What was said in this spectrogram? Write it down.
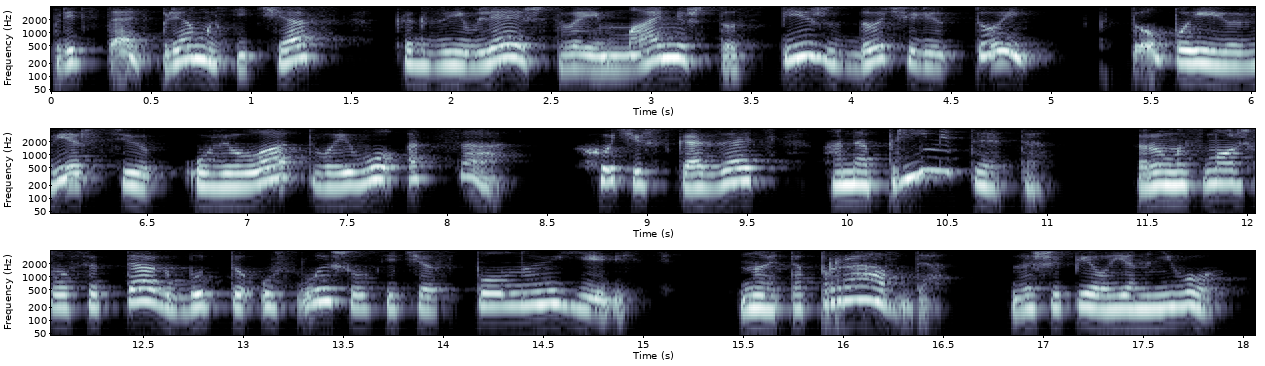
представь прямо сейчас, как заявляешь своей маме, что спишь с дочерью той, кто, по ее версию, увела твоего отца? Хочешь сказать, она примет это? Рома сморщился так, будто услышал сейчас полную ересь. Но это правда, зашипела я на него.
